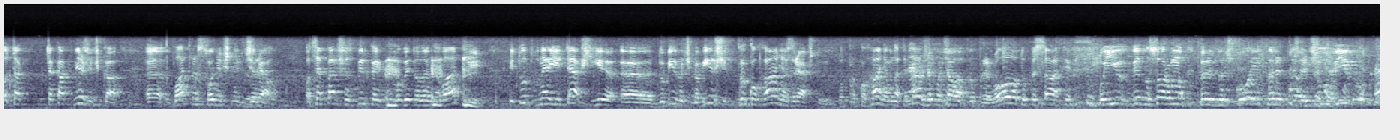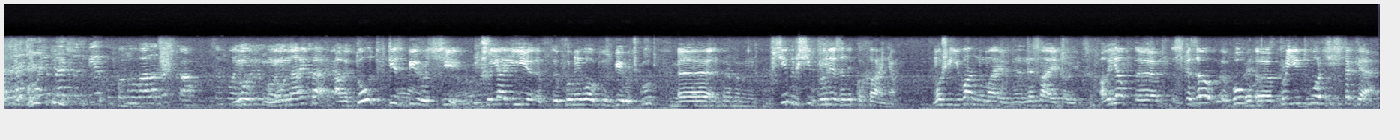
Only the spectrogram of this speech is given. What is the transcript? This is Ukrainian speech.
Отак, така книжечка е, Ватра сонячних джерел. Оце перша збірка, яку ми видали на ватрі, і тут в неї теж є е, добірочка віршів про кохання, зрештою. Бо про кохання вона тепер вже почала про природу писати, бо їй видно соромно перед дочкою, перед е, чоловіком. Першу збірку формувала дочка. Симфонію Ну, ну найпер, але тут в тій збірочці, що я її е, формував ту збірочку, е, всі вірші пронизані коханням. Може Іван не має, не, не знає того. Але я б е, сказав, е, був е, про її творчість таке.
